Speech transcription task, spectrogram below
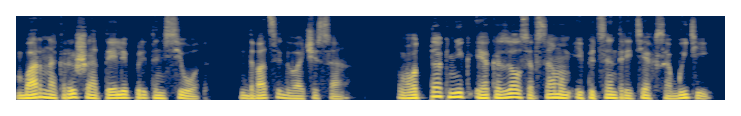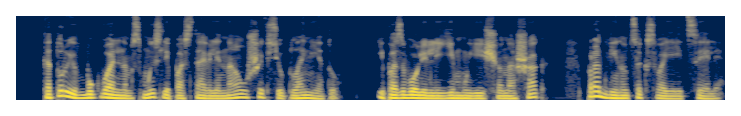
Бар на крыше отеля «Претенсиот». 22 часа. Вот так Ник и оказался в самом эпицентре тех событий, которые в буквальном смысле поставили на уши всю планету и позволили ему еще на шаг продвинуться к своей цели.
